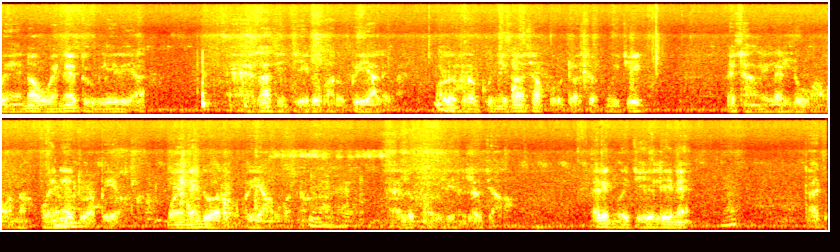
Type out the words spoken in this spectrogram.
ဝင်တော့ဝင်တဲ့သူလေးတွေကအဲလာတင်ကြီးတို့ဘာလို့ပေးရလိမ့်မယ်ဘာလို့ဆိုတော့ကုညီဆောင်ရှောက်ဖို့အတွက်ဆိုငွေကြီးပဲထံလေးလဲလိုပါပေါ့နော်ဝင်တဲ့သူကပေးရ ဝင်တဲ့သူကတော့ပေးရပါပေါ့နော်ကျမပါအဲလိုမျိုးလေးတွေလုပ်ကြအောင်အဲ့ဒီငွေကြီးလေးနဲ့ဒါကျ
